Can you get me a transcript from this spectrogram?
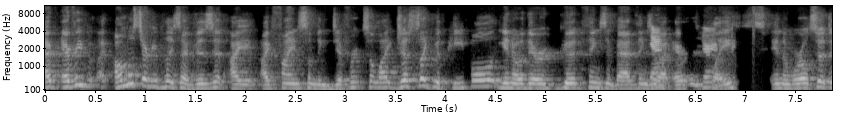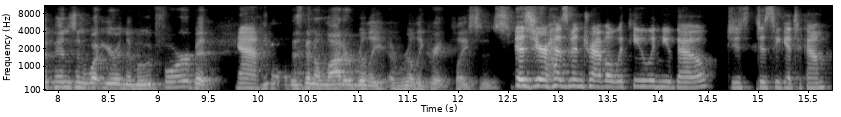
every almost every place I visit, I I find something different to like. Just like with people, you know, there are good things and bad things yeah, about every sure. place in the world. So it depends on what you're in the mood for. But yeah, you know, there's been a lot of really really great places. Does your husband travel with you when you go? Does does he get to come?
